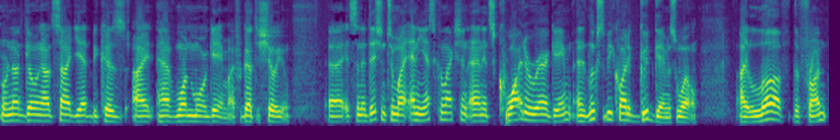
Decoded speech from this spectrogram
we're not going outside yet because I have one more game I forgot to show you. Uh, it's an addition to my NES collection and it's quite a rare game and it looks to be quite a good game as well. I love the front,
